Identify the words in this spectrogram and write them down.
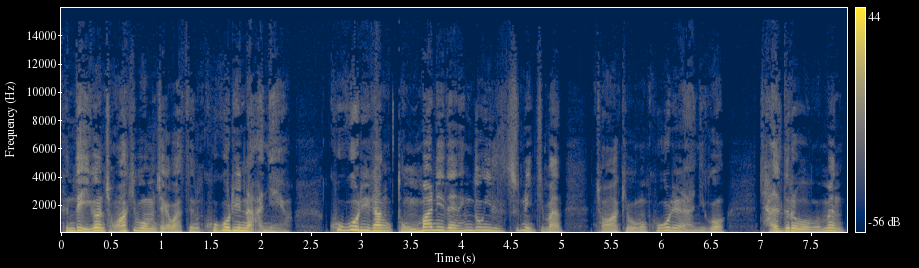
근데 이건 정확히 보면 제가 봤을 때는 코골이는 아니에요. 코골이랑 동반이 된 행동일 수는 있지만 정확히 보면 코골이는 아니고 잘 들어보면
